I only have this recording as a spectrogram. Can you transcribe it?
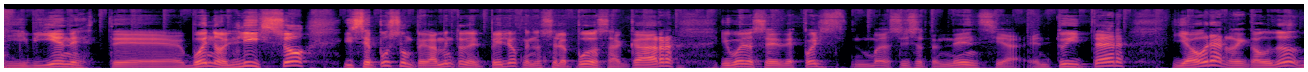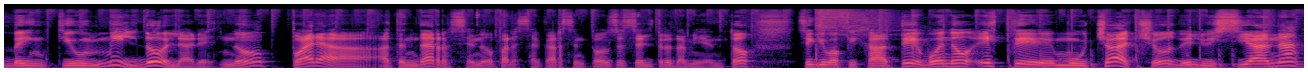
y bien este bueno liso y se puso un pegamento en el pelo que no se lo pudo sacar y bueno se después bueno se hizo tendencia en Twitter y ahora recaudó 21 mil dólares no para atenderse no para sacarse entonces el tratamiento. Así que vos fijate bueno este muchacho de Luisiana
